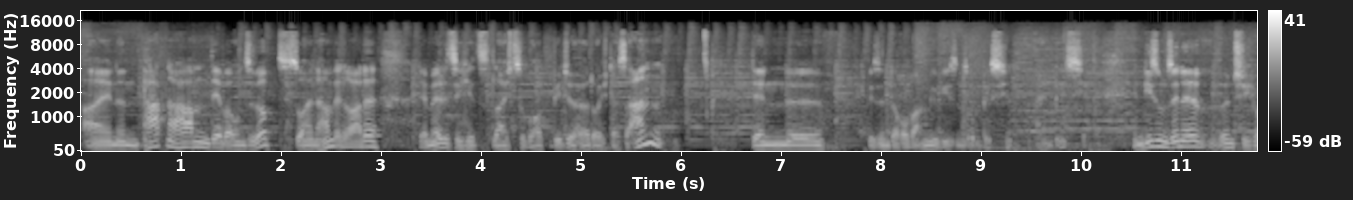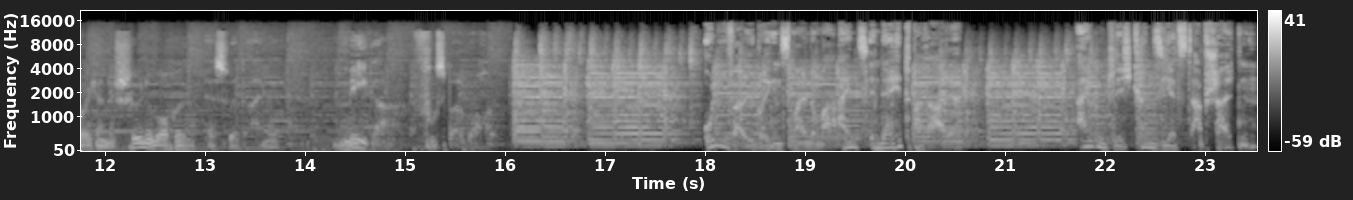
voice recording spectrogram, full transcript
einen Partner haben, der bei uns wirbt. So einen haben wir gerade. Der meldet sich jetzt gleich zu Wort. Bitte hört euch das an, denn äh, wir sind darauf angewiesen, so ein bisschen, ein bisschen. In diesem Sinne wünsche ich euch eine schöne Woche. Es wird eine mega Fußballwoche. Uli war übrigens mal Nummer 1 in der Hitparade. Eigentlich können Sie jetzt abschalten.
